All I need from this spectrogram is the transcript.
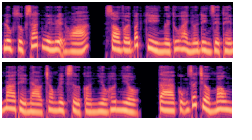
Lục dục sát người luyện hóa, so với bất kỳ người thu hành lôi đình diệt thế ma thể nào trong lịch sử còn nhiều hơn nhiều, ta cũng rất chờ mong,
